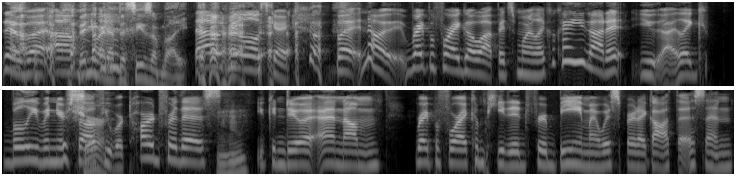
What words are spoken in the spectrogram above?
No, but um, then you might have to see somebody. that would be a little scary. But no, right before I go up, it's more like, okay, you got it. You I, like believe in yourself. Sure. You worked hard for this. Mhm. You can do it. And um, right before I competed for Beam, I whispered, "I got this," and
